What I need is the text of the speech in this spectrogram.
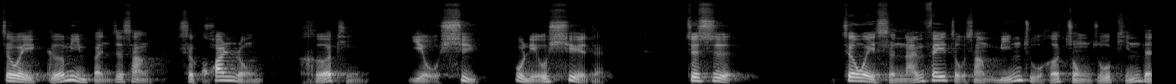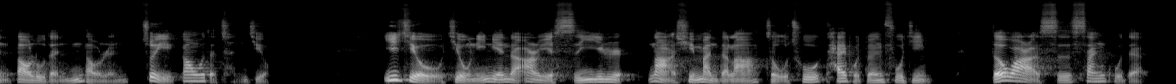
这位革命本质上是宽容、和平。有序不流血的，这是这位使南非走上民主和种族平等道路的领导人最高的成就。一九九零年的二月十一日，纳尔逊·曼德拉走出开普敦附近德瓦尔斯山谷的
